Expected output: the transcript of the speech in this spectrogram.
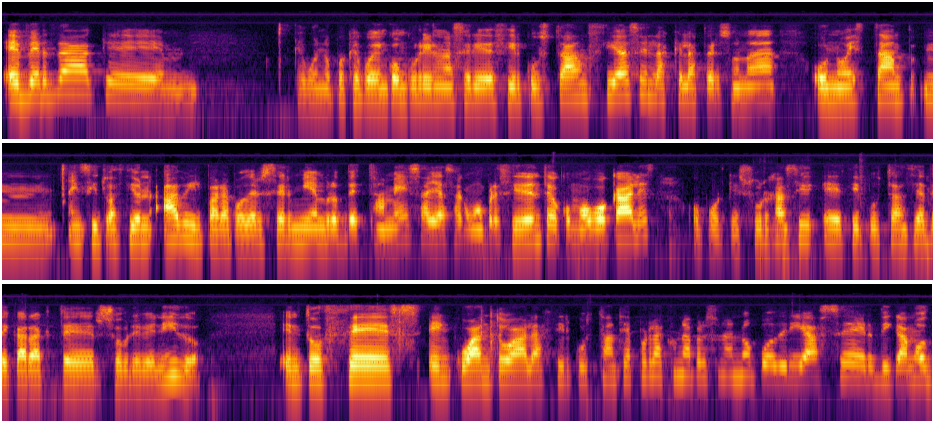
Es verdad que que bueno, pues que pueden concurrir una serie de circunstancias en las que las personas o no están mm, en situación hábil para poder ser miembros de esta mesa, ya sea como presidente o como vocales, o porque surjan eh, circunstancias de carácter sobrevenido. Entonces, en cuanto a las circunstancias por las que una persona no podría ser, digamos,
